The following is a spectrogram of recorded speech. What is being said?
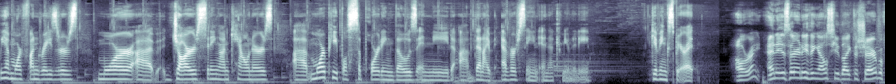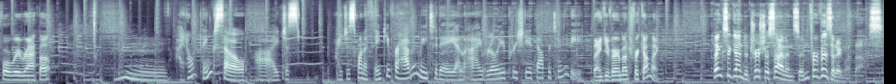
We have more fundraisers, more uh, jars sitting on counters, uh, more people supporting those in need uh, than I've ever seen in a community. Giving spirit. All right. And is there anything else you'd like to share before we wrap up? Hmm, I don't think so. I just, I just want to thank you for having me today, and I really appreciate the opportunity. Thank you very much for coming. Thanks again to Tricia Simonson for visiting with us.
